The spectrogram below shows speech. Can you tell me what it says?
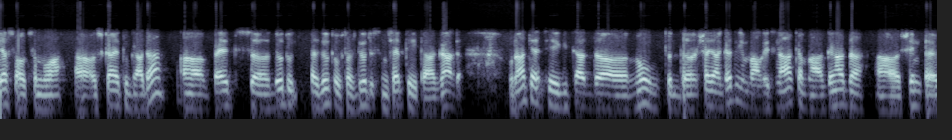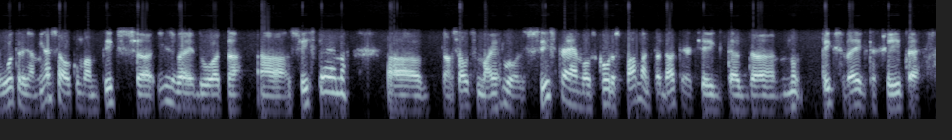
iesaucamo uh, skaitu gadā uh, pēc, uh, 2027. gada. Un attiecīgi tad, uh, nu, tad šajā gadījumā līdz nākamā gada uh, šim te otrajam iesaukumam tiks uh, izveidota uh, sistēma, uh, tā saucamā izlozes sistēma, uz kuras pamata tad attiecīgi tad, uh, nu, tiks veikta šī te uh,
